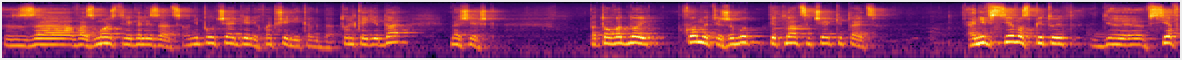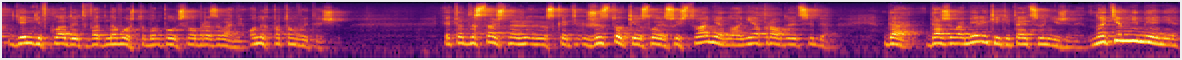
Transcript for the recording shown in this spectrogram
за возможность легализации. Он не получает денег вообще никогда, только еда, ночлежка. Потом в одной комнате живут 15 человек китайцев. Они все воспитывают, все деньги вкладывают в одного, чтобы он получил образование. Он их потом вытащит. Это достаточно, так э, сказать, жестокие условия существования, но они оправдывают себя. Да, даже в Америке китайцы унижены. Но тем не менее,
